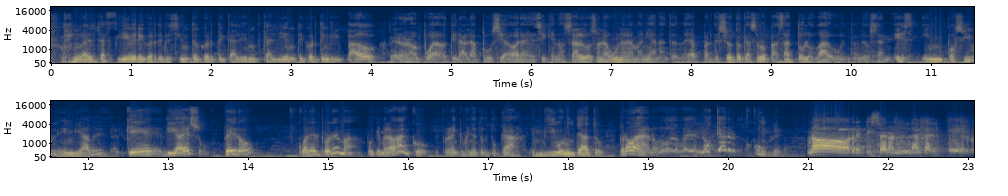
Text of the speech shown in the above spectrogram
Tengo alta fiebre y corte. Me siento corte caliente, caliente, corte engripado. Pero no puedo tirar la pussy ahora. Decir que no salgo, son las 1 de la mañana, ¿entendés? Aparte, yo tengo que hacerlo pasar a todos los vagos, ¿entendés? O sea, es imposible, inviable que diga eso. Pero ¿Cuál es el problema? Porque me la banco. El problema es que mañana tengo que tocar en vivo en un teatro. Pero bueno, el Oscar cumple. No, repisaron la al perro,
